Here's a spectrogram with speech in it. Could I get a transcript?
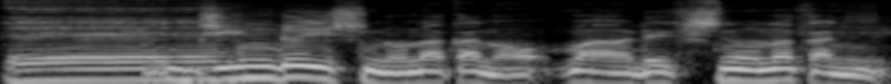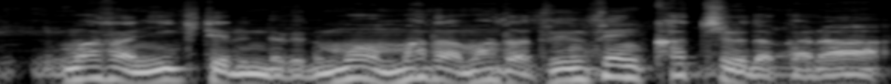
人類史の中の、まあ歴史の中にまさに生きてるんだけども、まだまだ全然渦中だから、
